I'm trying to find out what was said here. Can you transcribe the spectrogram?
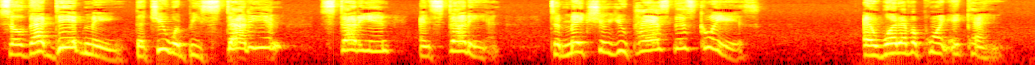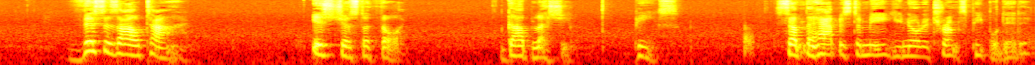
So that did mean that you would be studying, studying, and studying to make sure you pass this quiz at whatever point it came. This is our time. It's just a thought. God bless you. Peace. Something happens to me, you know the Trump's people did it.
